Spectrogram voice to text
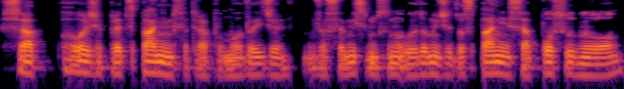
sa hovorí, že pred spaním sa treba pomodliť, že zase my si musíme uvedomiť, že to spanie sa posunulo,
